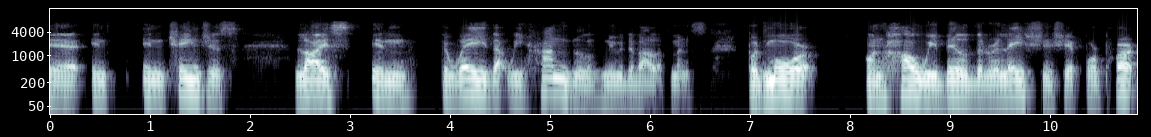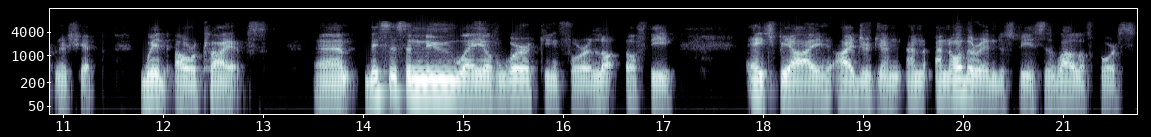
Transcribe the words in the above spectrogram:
uh, in in changes lies in the way that we handle new developments, but more on how we build the relationship or partnership with our clients. Um, this is a new way of working for a lot of the HPI, hydrogen, and, and other industries as well, of course.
